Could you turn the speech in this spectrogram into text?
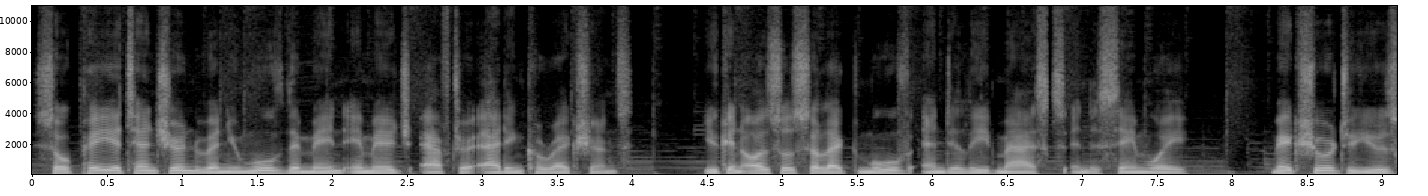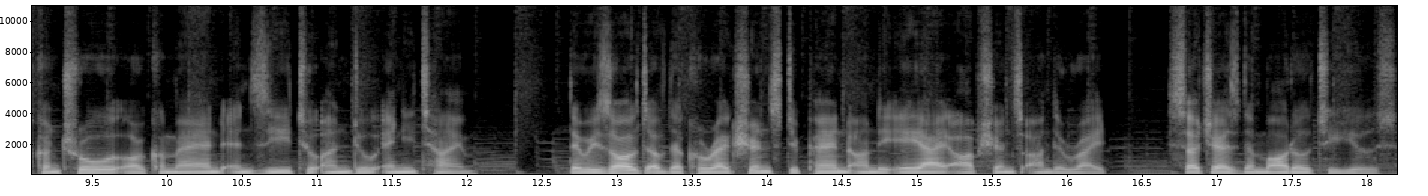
So pay attention when you move the main image after adding corrections. You can also select move and delete masks in the same way. Make sure to use Ctrl or Command and Z to undo any time. The result of the corrections depend on the AI options on the right such as the model to use,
